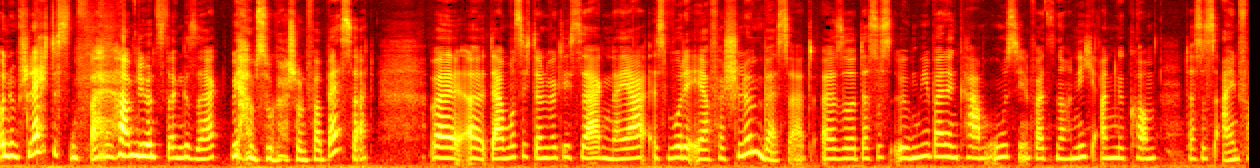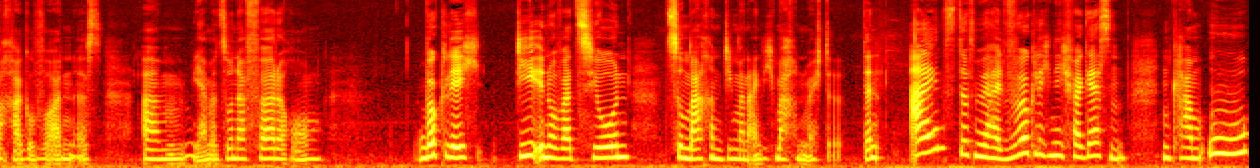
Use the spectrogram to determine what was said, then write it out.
Und im schlechtesten Fall haben die uns dann gesagt, wir haben es sogar schon verbessert. Weil äh, da muss ich dann wirklich sagen, naja, es wurde eher verschlimmbessert. Also das ist irgendwie bei den KMUs jedenfalls noch nicht angekommen, dass es einfacher geworden ist. Ähm, ja, mit so einer Förderung wirklich die Innovation zu machen, die man eigentlich machen möchte. Denn eins dürfen wir halt wirklich nicht vergessen. Ein KMU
